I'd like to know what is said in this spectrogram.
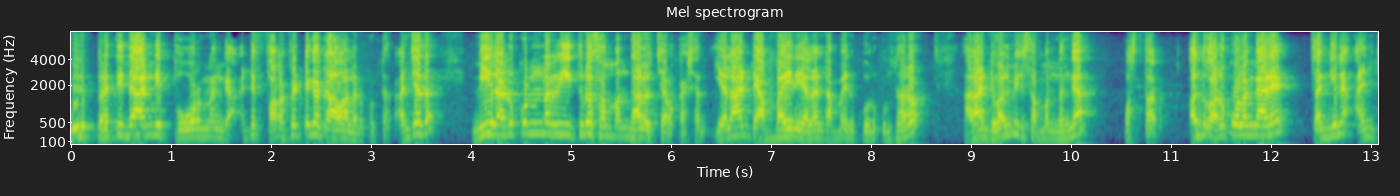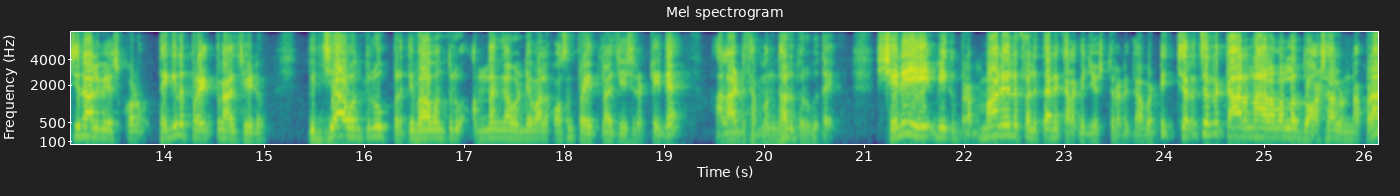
మీరు ప్రతిదాన్ని పూర్ణంగా అంటే పర్ఫెక్ట్గా కావాలనుకుంటారు. అంచేత మీరు అనుకున్న రీతిలో సంబంధాలు వచ్చే అవకాశాలు. ఎలాంటి అబ్బాయిని ఎలాంటి అమ్మాయిని కోరుకుంటున్నారో అలాంటి వాళ్ళు మీకు సంబంధంగా వస్తారు. అందుకు అనుకూలంగానే తగిన అంచనాలు వేసుకోవడం తగిన ప్రయత్నాలు చేయడం విద్యావంతులు ప్రతిభావంతులు అందంగా ఉండే వాళ్ళ కోసం ప్రయత్నాలు చేసినట్లయితే అలాంటి సంబంధాలు దొరుకుతాయి. శని మీకు బ్రహ్మాండమైన ఫలితాన్ని కలగజేస్తున్నాడు కాబట్టి చిన్న చిన్న కారణాల వల్ల దోషాలు ఉన్నా కూడా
